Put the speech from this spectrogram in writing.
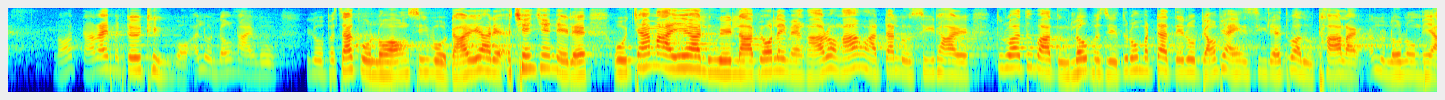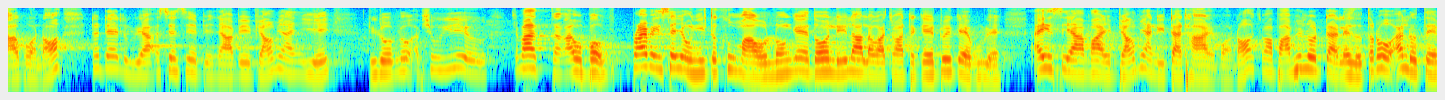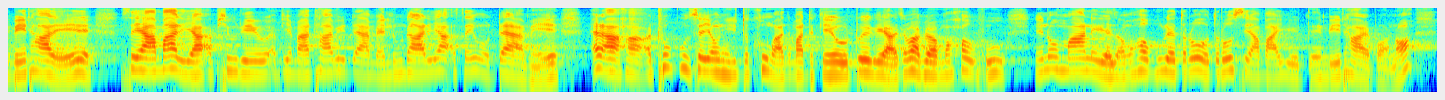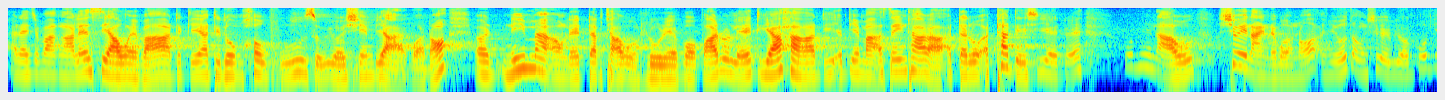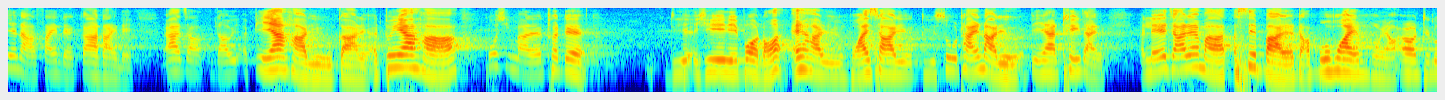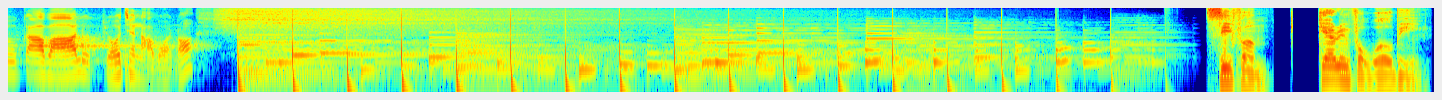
နော်ဒါတိုင်းမတွေးထီဘူးပေါ့အဲ့လိုလုံးနိုင်ဖို့ဒီလိုပါဇက်ကိုလုံအောင်စီးဖို့ဒါတွေရတဲ့အချင်းချင်းတွေလည်းဟိုကျမ်းမာရေးကလူတွေလာပြောလိုက်မယ်ငါတော့ငါငါတက်လို့စီးထားတယ်သူတို့ကသူ့ဘာသူလုံးပါစေသူတို့မတက်သေးလို့ပြောင်းပြန်ရင်စီးလဲသူ့ဘာသူထားလိုက်အဲ့လိုလုံးလို့မရဘူးပေါ့နော်တက်တဲ့လူတွေကအစစ်စစ်ပညာပေးပြောင်းပြန်ကြီး ဒီလိုမျိုးအဖြူကြီးတွေကိုကျမဟို private စေယုံကြီးတစ်ခုမှကိုလွန်ခဲ့တော့၄လလောက်ကကျမတကယ်တွေးခဲ့ဘူးတယ်အဲ့ဒီဆရာမကြီးပြောင်းပြန်နေတတ်ထားတယ်ပေါ့နော်ကျမဘာဖြစ်လို့တက်လဲဆိုသူတို့အဲ့လိုသင်ပေးထားတယ်ဆရာမတွေကအဖြူတွေကိုအပြင်မှာထားပြီးတက်ရမယ်လူနာတွေကအစိမ်းကိုတက်ရမယ်အဲ့ဒါဟာအထုကုစေယုံကြီးတစ်ခုမှကျမတကယ်ကိုတွေးခဲ့ရကျမပြောမဟုတ်ဘူးနင်တို့မှားနေတယ်ဆိုတော့မဟုတ်ဘူးလေသူတို့သူတို့ဆရာမကြီးတွေသင်ပေးထားတယ်ပေါ့နော်အဲ့ဒါကျမငါလဲဆရာဝင်ပါတကယ်ကဒီလိုမဟုတ်ဘူးဆိုပြီးတော့ရှင်းပြရပေါ့နော်အဲ့နီးမှန်အောင်လဲတက်ချဖို့လိုတယ်ပေါ့ဘာလို့လဲဒီကဟာကဒီအပြင်မှာအစိမ်းထားတာအတလို့အထက်တွေရှိရတဲ့အတွက်ကိုမျက်နှာကိုရွှေ့နိုင်တယ်ပေါ့နော်အမျိုးစုံရွှေ့ပြီးတော့ကိုမျက်နှာဆိုင်တယ်ကာနိုင်တယ်အဲဒါကြောင့်ဒါအပြင်ကဟာတွေကိုကာတယ်အတွင်းကဟာကိုရှိမှလည်းထွက်တဲ့ဒီအရေးတွေပေါ့နော်အဲဟာတွေ voice တွေဒီဆိုထိုင်းတာတွေကိုအပြင်ကထိတိုင်းတယ်အလဲကြားထဲမှာအစ်စ်ပါတယ်ဒါပိုးမွားရင်မှွင်အောင်အဲ့တော့ဒီလိုကာပါလို့ပြောချင်တာပေါ့နော် CFAM, caring for well-being.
